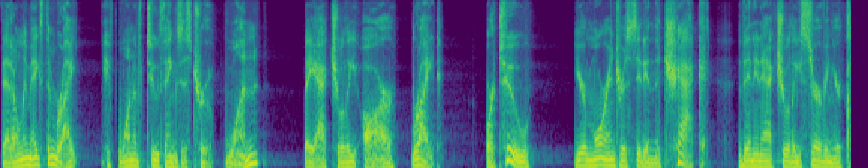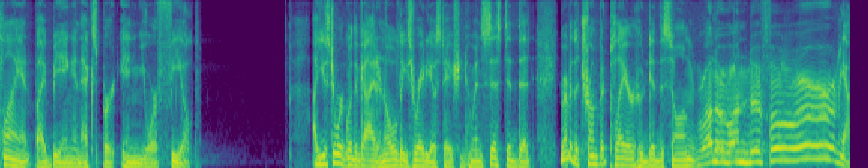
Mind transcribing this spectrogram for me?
That only makes them right if one of two things is true. One, they actually are right. Or two, you're more interested in the check than in actually serving your client by being an expert in your field. I used to work with a guy at an oldies radio station who insisted that, you remember the trumpet player who did the song, What a Wonderful World? Yeah.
